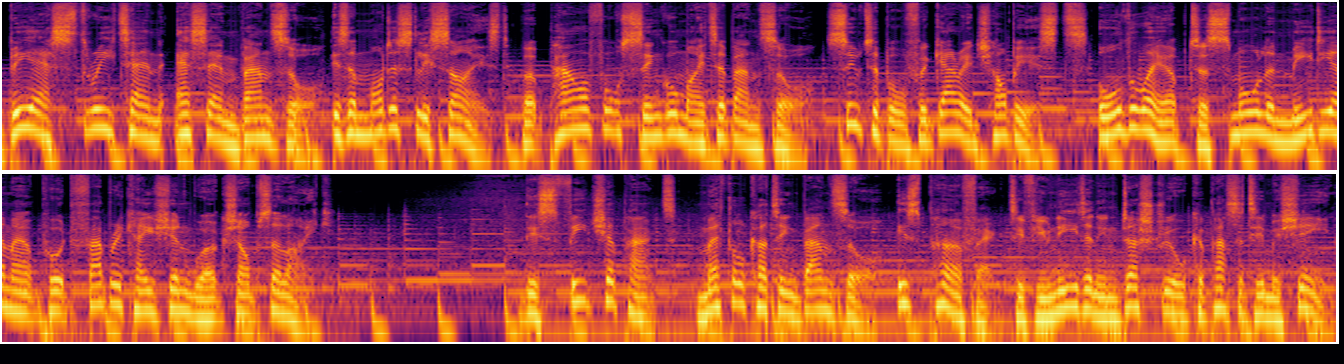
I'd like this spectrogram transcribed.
BS310 SM bandsaw is a modestly sized but powerful single mitre bandsaw suitable for garage hobbyists all the way up to small and medium output fabrication workshops alike. This feature-packed metal cutting bandsaw is perfect if you need an industrial capacity machine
